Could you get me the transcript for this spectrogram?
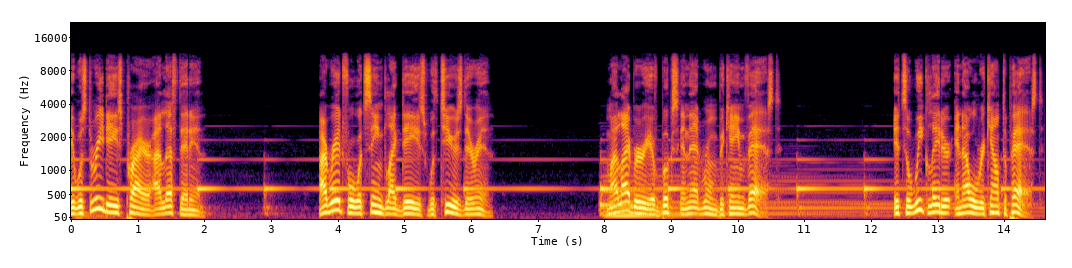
It was three days prior I left that inn. I read for what seemed like days with tears therein. My library of books in that room became vast. It's a week later and I will recount the past.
